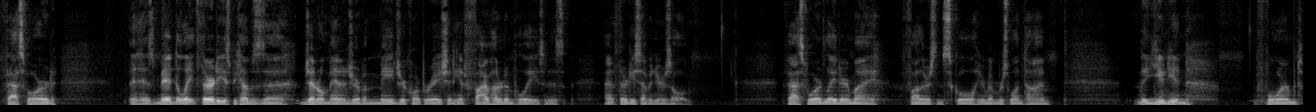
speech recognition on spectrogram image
Fast forward in his mid to late 30s becomes the general manager of a major corporation. He had 500 employees and is at 37 years old. Fast forward later, my father's in school. He remembers one time the union formed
